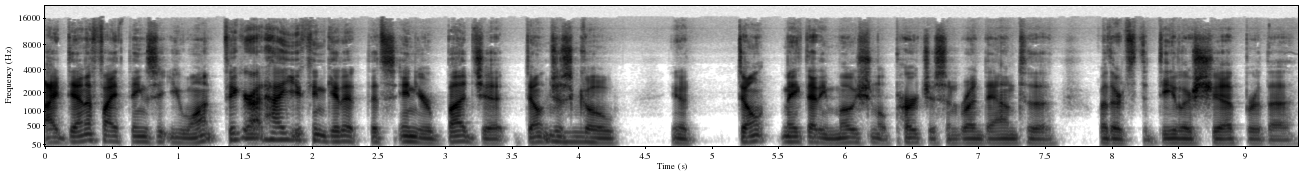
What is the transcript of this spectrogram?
identify things that you want, figure out how you can get it that's in your budget. Don't just mm-hmm. go, you know, don't make that emotional purchase and run down to whether it's the dealership or the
